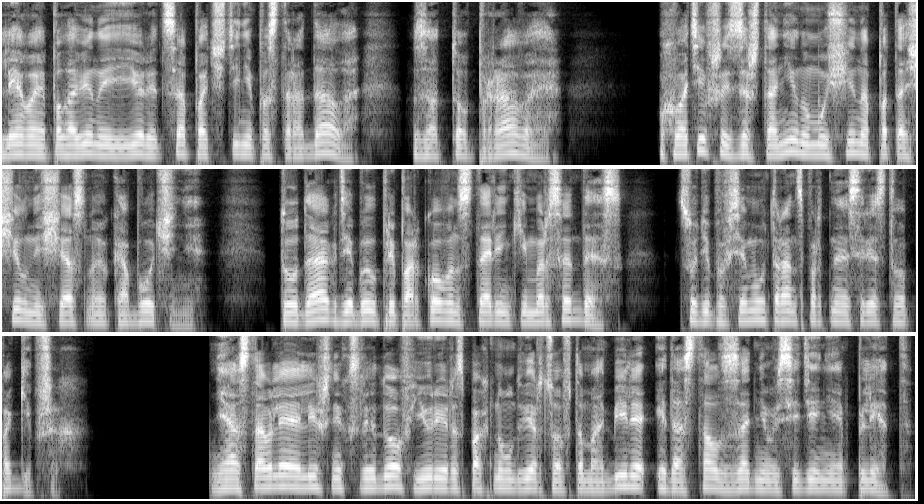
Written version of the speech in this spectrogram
Левая половина ее лица почти не пострадала, зато правая... Ухватившись за штанину, мужчина потащил несчастную к обочине. Туда, где был припаркован старенький «Мерседес», судя по всему, транспортное средство погибших. Не оставляя лишних следов, Юрий распахнул дверцу автомобиля и достал с заднего сиденья плед.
